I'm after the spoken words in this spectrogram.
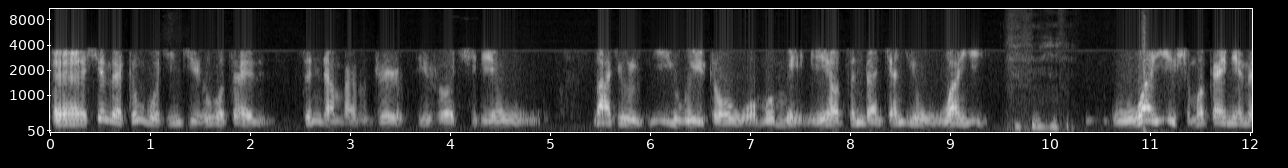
呃，现在中国经济如果再增长百分之，比如说七点五，那就意味着我们每年要增长将近五万亿。五万亿什么概念呢？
